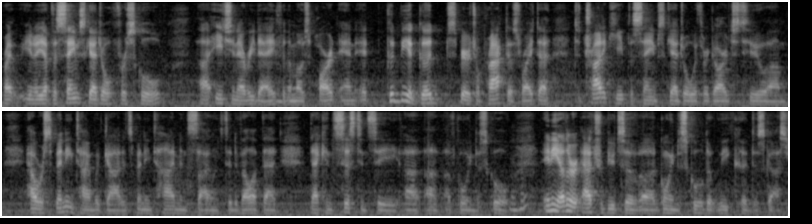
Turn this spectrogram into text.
right? You know, you have the same schedule for school. Uh, each and every day for the most part, and it could be a good spiritual practice, right? To, to try to keep the same schedule with regards to um, how we're spending time with God and spending time in silence to develop that that consistency uh, of, of going to school. Mm-hmm. Any other attributes of uh, going to school that we could discuss?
